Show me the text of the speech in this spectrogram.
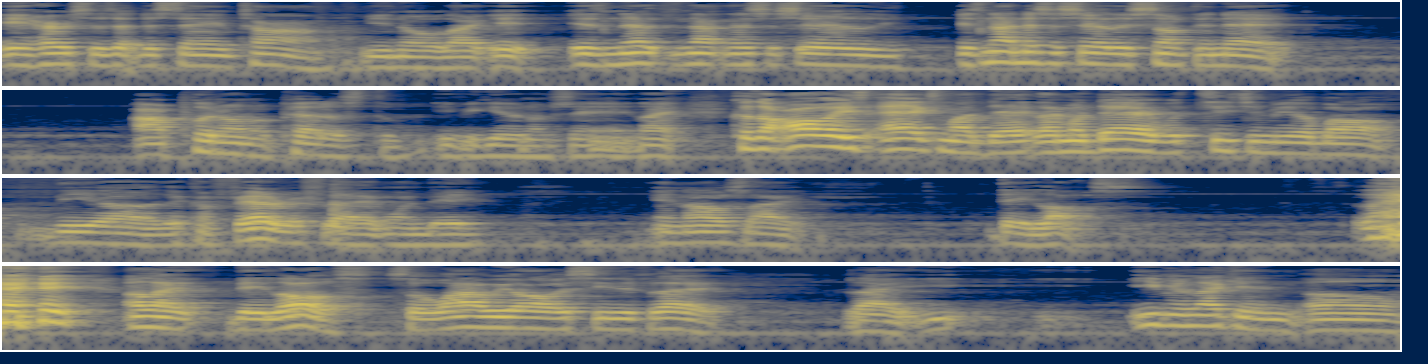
it hurts us at the same time. You know, like it is ne- not necessarily it's not necessarily something that I put on a pedestal. If you get what I'm saying, like, cause I always ask my dad. Like my dad was teaching me about the uh, the Confederate flag one day, and I was like, they lost. Like I'm like they lost. So why we always see the flag? Like even like in um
